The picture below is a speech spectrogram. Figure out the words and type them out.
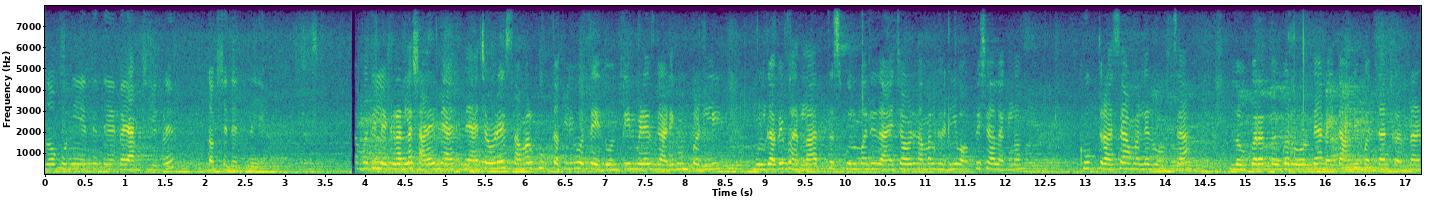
जो कोणी येते ते काही आमच्या इकडे लक्ष देत नाही आहे. मध्ये लेकरांना शाळेत न्या न्यायच्या वेळेस आम्हाला खूप तकलीफ होते. दोन तीन वेळेस गाडी घेऊन पडली. मुलगा बी भरला. तर स्कूलमध्ये जायच्या वेळेस आम्हाला घरी वापस यावं लागलं. खूप त्रास आहे आम्हाला रोडचा लवकरात लवकर रोड द्या नाही तर आम्ही मतदान करणार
